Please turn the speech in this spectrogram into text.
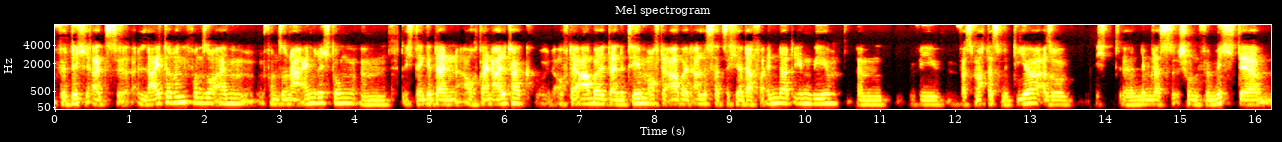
für dich als äh, Leiterin von so einem, von so einer Einrichtung? Ähm, ich denke, dein, auch dein Alltag auf der Arbeit, deine Themen auf der Arbeit, alles hat sich ja da verändert irgendwie. Ähm, wie, was macht das mit dir? Also ich äh, nehme das schon für mich, der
